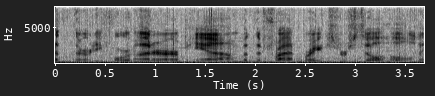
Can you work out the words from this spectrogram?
at 3,400 RPM, but the front brakes are still holding.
